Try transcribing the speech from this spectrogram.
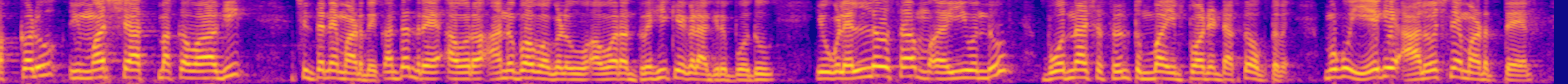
ಮಕ್ಕಳು ವಿಮರ್ಶಾತ್ಮಕವಾಗಿ ಚಿಂತನೆ ಮಾಡ್ಬೇಕು. ಅಂತಂದ್ರೆ ಅವರ ಅನುಭವಗಳು, ಅವರ ಗ್ರಹಿಕೆಗಳಾಗಿರ್ಬೋದು, ಇವುಗಳೆಲ್ಲವೂ ಸಹ ಈ ಒಂದು ಬೋಧನಾಶಾಸ್ತ್ರದಲ್ಲಿ ತುಂಬಾ ಇಂಪಾರ್ಟೆಂಟ್ ಆಗ್ತಾ ಹೋಗ್ತವೆ. ಮಗು ಹೇಗೆ ಆಲೋಚನೆ ಮಾಡುತ್ತೆ,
